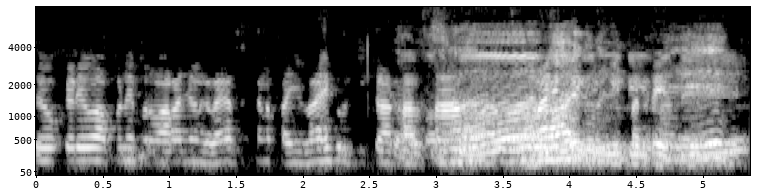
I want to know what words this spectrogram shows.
ਤੇ ਉਹ ਕਿਹੜੇ ਉਹ ਆਪਣੇ ਪਰਿਵਾਰਾਂ ਨਾਲ ਰਹਿ ਸਕਣ ਭਾਈ? ਵਾਹਿਗੁਰੂ ਜੀ ਕਾ ਖਾਲਸਾ ਵਾਹਿਗੁਰੂ ਜੀ ਕੀ ਫਤਿਹ।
